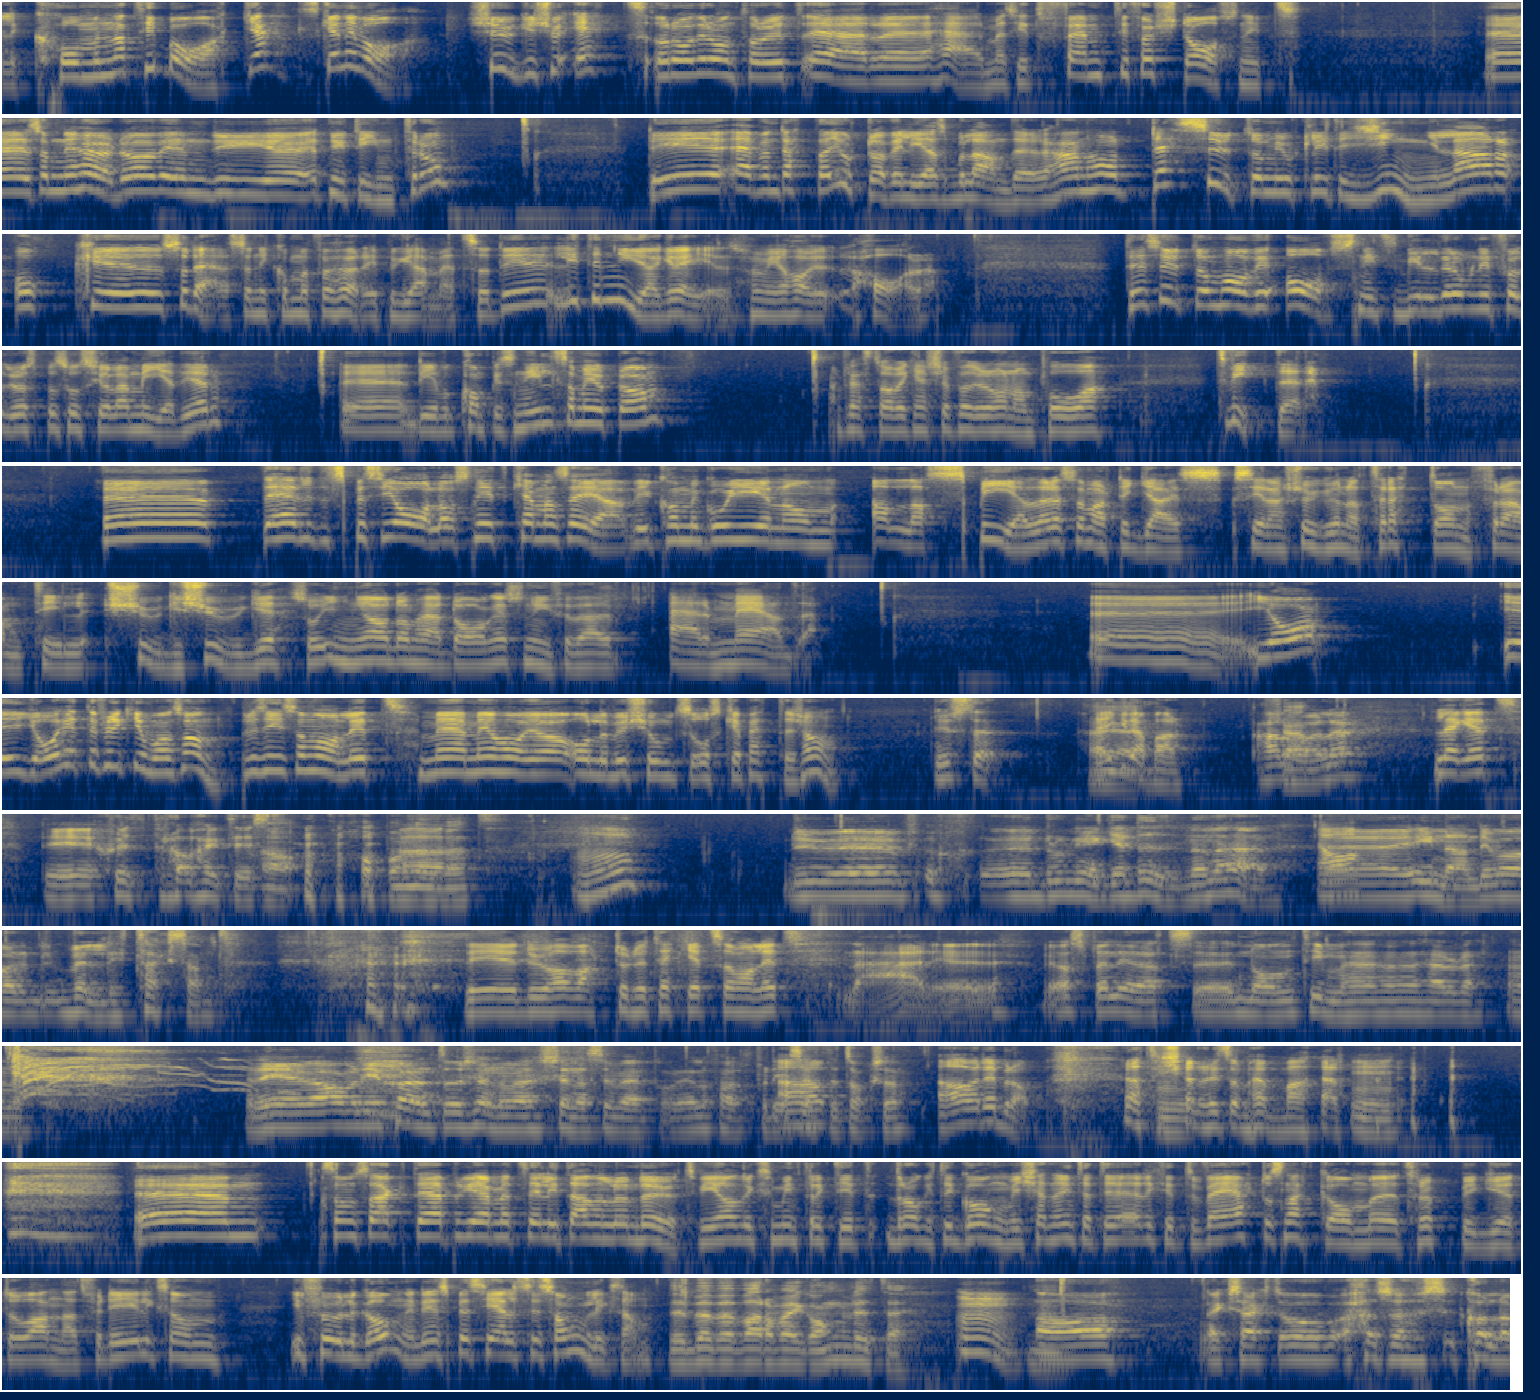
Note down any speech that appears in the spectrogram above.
Välkomna tillbaka ska ni vara! 2021 och Radio Rantorget är eh, här med sitt 51 avsnitt. Eh, som ni hörde har vi en ny, eh, ett nytt intro. Det är även detta gjort av Elias Bolander. Han har dessutom gjort lite jinglar och eh, sådär som ni kommer få höra i programmet. Så det är lite nya grejer som vi har- har. Dessutom har vi avsnittsbilder om ni följer oss på sociala medier. Eh, Det är vår kompis Nils som har gjort dem. De flesta av er kanske följer honom på Twitter. Eh, Det här är ett litet specialavsnitt kan man säga. Vi kommer gå igenom alla spelare som varit i Gais sedan 2013 fram till 2020. Så inga av de här dagens nyförvärv är med. Eh, Ja, eh, jag heter Fredrik Johansson, precis som vanligt. Med mig har jag Oliver Schultz och Oskar Pettersson. Just det. Hej, hej. grabbar! Hallå Tja. eller? Läget? Det är skitbra faktiskt. Ja, hoppa om livet. Mm. Du eh, eh, drog ner gardinerna här Ja. eh, innan. Det var väldigt tacksamt. Det, du har varit under täcket som vanligt. Nej, det, det har spenderats eh, någon timme här och där. Det, är, ja, men det är skönt att känna, känna sig välkommen i alla fall på det Ja. sättet också. Ja, det är bra. Att du Mm. känner dig som hemma här. Mm. Ehm, som sagt, det här programmet ser lite annorlunda ut. Vi har liksom inte riktigt dragit igång. Vi känner inte att det är riktigt värt att snacka om uh, truppbygget och annat. För det är liksom i full gång. Det är en speciell säsong liksom. Vi behöver varva igång lite. Mm. Ja, exakt. Och alltså,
